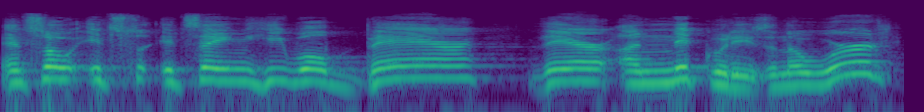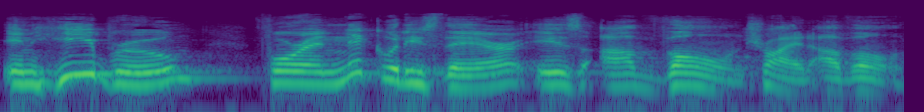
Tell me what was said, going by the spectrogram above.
And so it's, it's saying he will bear their iniquities. And the word in Hebrew for iniquities there is avon. Try it, avon.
